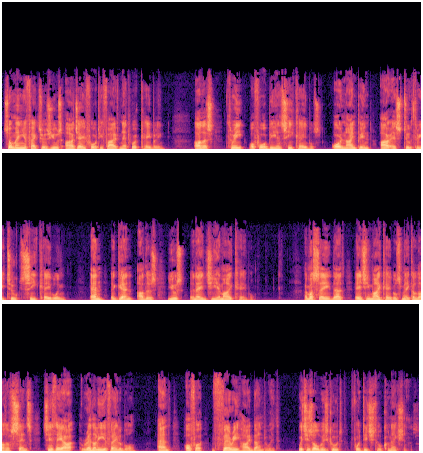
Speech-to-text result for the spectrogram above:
Some manufacturers use RJ45 network cabling, others 3 or 4 BNC cables or 9-pin RS232C cabling and again others use an HDMI cable. I must say that HDMI cables make a lot of sense since they are readily available and offer very high bandwidth, which is always good for digital connections.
